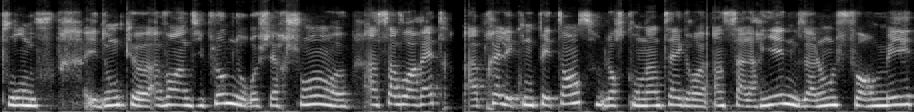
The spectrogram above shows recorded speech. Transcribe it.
pour nous. Et donc, euh, avant un diplôme, nous recherchons euh, un savoir-être. Après, les compétences, lorsqu'on intègre un salarié, nous allons le former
